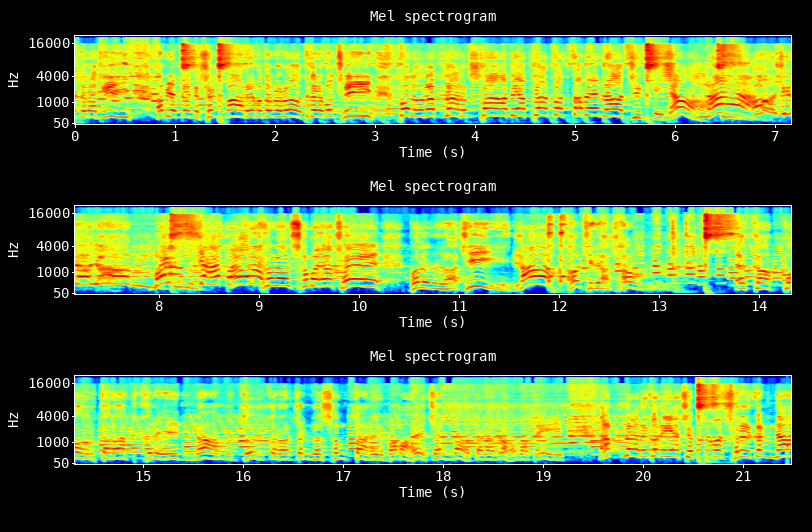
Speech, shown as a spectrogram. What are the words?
নিতে রাজি। আমি আপনাকে শেষবারের মতো অনুরোধ করে বলছি বলুন আপনার পা আমি আপনার প্রস্তাবে রাজি কি না। না। ও জিরাজম বলুন জাহাপানা এখনও সময় আছে বলুন রাজি? না। ও জিরাজম একা পর করে নাম দূর করার জন্য সন্তানের বাবা হয়েছে আল্লাহ তালার রহমতে। আপনার ঘরে আছে বারো বছরের কন্যা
